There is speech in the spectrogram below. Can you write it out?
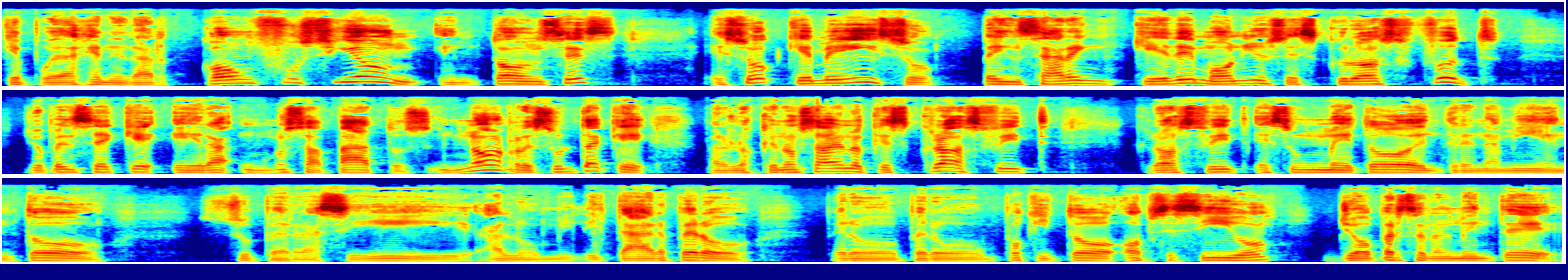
que pueda generar confusión. Entonces, ¿eso qué me hizo? Pensar en qué demonios es CrossFoot. Yo pensé que era unos zapatos. No, resulta que para los que no saben lo que es CrossFit, CrossFit es un método de entrenamiento súper así a lo militar, pero, pero, pero un poquito obsesivo. Yo personalmente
